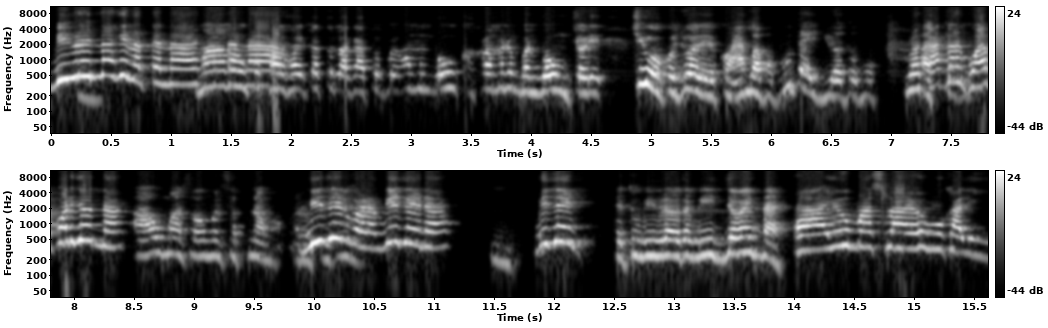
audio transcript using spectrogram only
બીવરાઈ જ નાખી ને અત્યારના મારો અત્યારના. કપાળ હોય કતો લાગાતો પણ આમ બહુ ખખડા મને બન બહુ ચડી. ચીઓ કો જો દેખો હા બાપા ભૂતાઈ ગયો તો હું. મને ભોય પડી જાત ના. આવું માં સો મને સપનામાં ને પણ બીજે ને. બીજે તે તું બીવરાવ તો બીજ જવાય જ ના. હા એવું માસ લાયો હું ખાલી.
